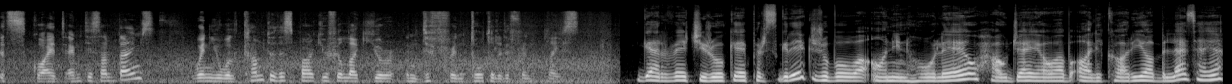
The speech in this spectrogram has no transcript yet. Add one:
It's quite empty sometimes. When you will come to this park, you feel like you're in different, totally different place. گروه چیروک پرسگریک جبو و آنین هوله و حوجه و با آلیکاریا بلز هیا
